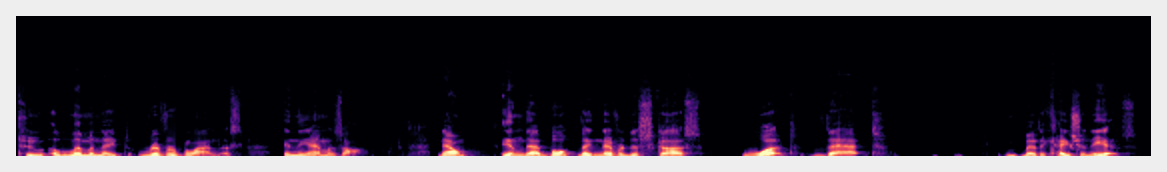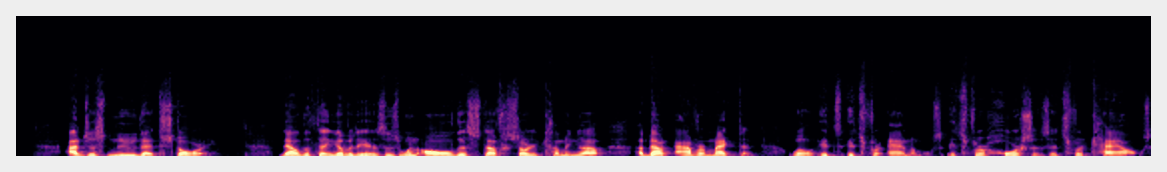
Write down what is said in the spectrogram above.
to eliminate river blindness in the Amazon. Now, in that book, they never discuss what that medication is. I just knew that story. Now, the thing of it is, is when all this stuff started coming up about ivermectin, well, it's, it's for animals, it's for horses, it's for cows.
